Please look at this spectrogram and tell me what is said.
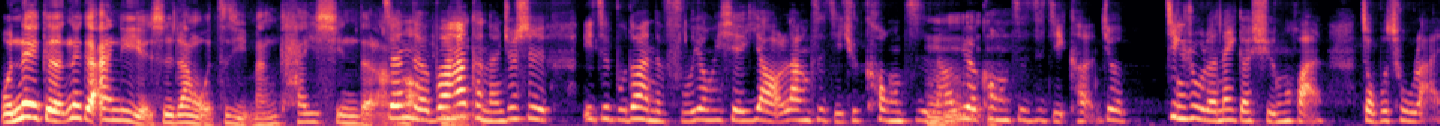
我那个那个案例也是让我自己蛮开心的啦。真的，不然他可能就是一直不断的服用一些药，让自己去控制，然后越控制自己，可能就进入了那个循环，走不出来。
